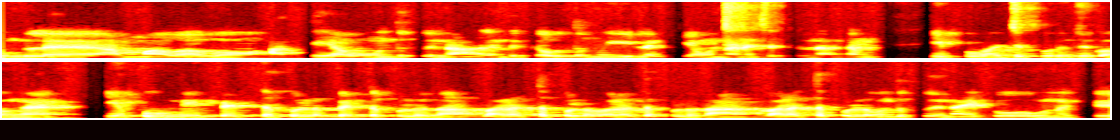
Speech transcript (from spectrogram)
உங்களை அம்மாவாகவும் அத்தையாவும் வந்து பாத்தீங்கன்னா இந்த கௌதமும் இலக்கியம் நினைச்சிட்டு இருந்தாங்க. இப்போவாச்சும் புரிஞ்சுக்கோங்க. எப்பவுமே பெத்த புள்ள பெத்த புள்ள தான் வளர்த்த புள்ள வளர்த்த புள்ள தான் வளர்த்த புள்ள வந்து போதுன்னா இப்போ உனக்கு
